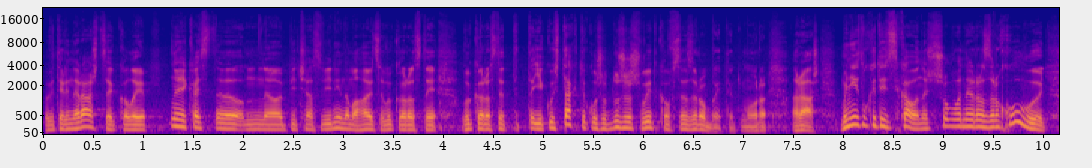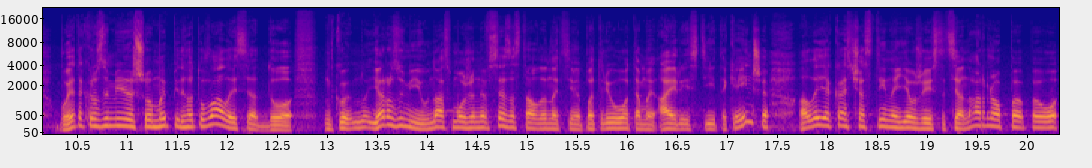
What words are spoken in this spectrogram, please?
Повітряний раш це коли ну якась е, е, під час війни намагаються використати використати якусь тактику, щоб дуже швидко все зробити. Тому ра- раш. Мені слухайте цікаво, на що вони розраховують, бо я так розумію, що ми підготувалися до ну я розумію, у нас може не все заставлено цими патріотами, Айрісті і таке інше, але якась частина є вже і стаціонарного ППО,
